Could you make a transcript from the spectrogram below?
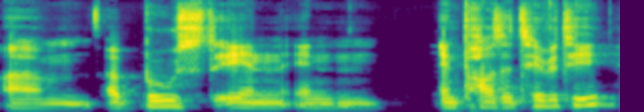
um, a boost in in in positivity.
